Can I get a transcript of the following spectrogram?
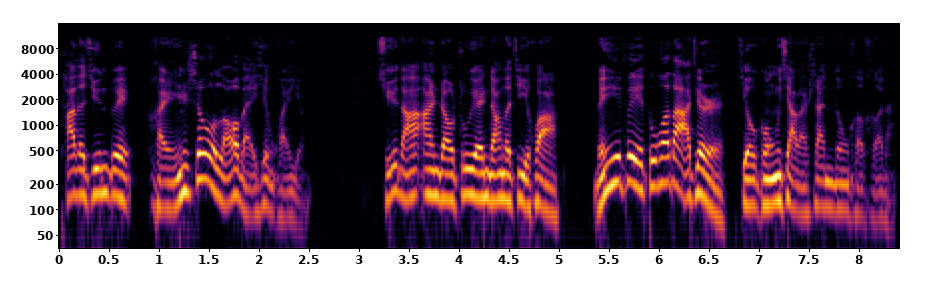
他的军队很受老百姓欢迎。徐达按照朱元璋的计划，没费多大劲儿就攻下了山东和河南。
